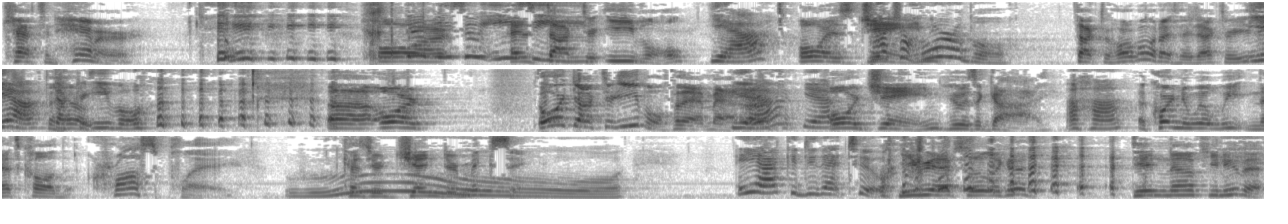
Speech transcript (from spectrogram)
Captain Hammer, or be so easy. as. Doctor Evil, Yeah. or as Jayne, Doctor Horrible. Doctor Horrible. What did I say? Doctor Evil. Yeah, Doctor? Evil. uh, or or Doctor Evil for that matter. Yeah, yeah. Or Jayne, who is a guy. uh huh. According to Wil Wheaton, that's called crossplay because you're gender mixing. Yeah, I could do that too. You absolutely could. Didn't know if you knew that.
